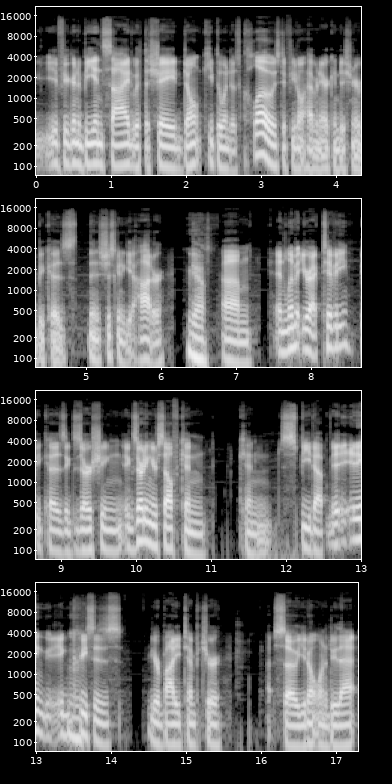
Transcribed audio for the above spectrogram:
if you're going to be inside with the shade. Don't keep the windows closed if you don't have an air conditioner because then it's just going to get hotter. Yeah. Um, and limit your activity because exerting exerting yourself can can speed up. It, it in- increases your body temperature, so you don't want to do that.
